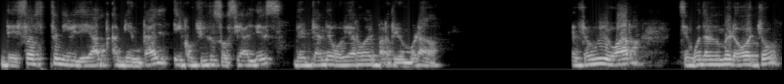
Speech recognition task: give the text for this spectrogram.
de sostenibilidad ambiental y conflictos sociales del plan de gobierno del Partido Morado. En segundo lugar, se encuentra el número 8,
